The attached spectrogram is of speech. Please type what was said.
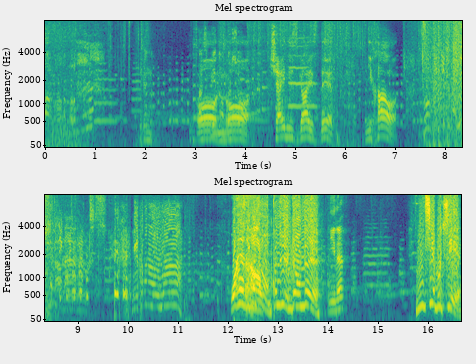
Uh, uh, uh, oh no. Chinese guy is dead. Ni hao. Dude, you need to do something with your friend. Why now? 快点装的，你呢？你气不气？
